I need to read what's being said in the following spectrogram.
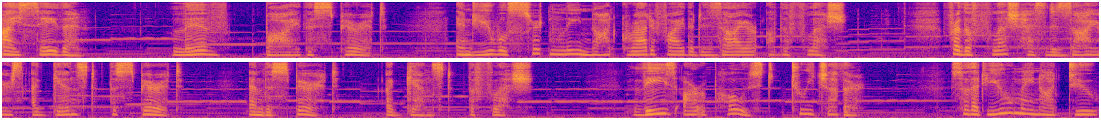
I say then, live by the Spirit, and you will certainly not gratify the desire of the flesh. For the flesh has desires against the Spirit, and the Spirit against the flesh. These are opposed to each other, so that you may not do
